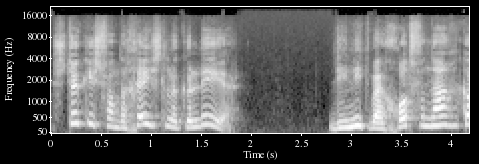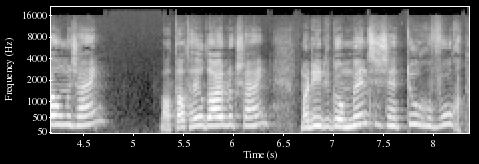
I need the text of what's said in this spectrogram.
stukjes van de geestelijke leer. Die niet bij God vandaan gekomen zijn, laat dat heel duidelijk zijn, maar die er door mensen zijn toegevoegd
